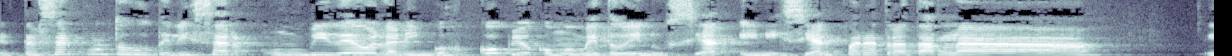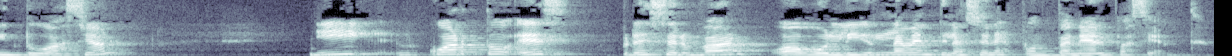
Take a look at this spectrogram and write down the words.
El tercer punto es utilizar un video laringoscopio como método inicial, inicial para tratar la intubación. Y el cuarto es preservar o abolir la ventilación espontánea del paciente.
